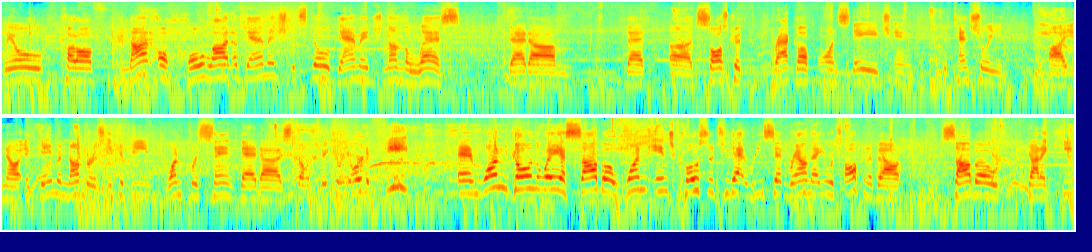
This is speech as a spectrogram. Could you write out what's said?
will cut off not a whole lot of damage, but still damage nonetheless, that um, that uh, Sauce could rack up on stage and potentially uh, you know, a game of numbers, it could be 1% that uh, spells victory or defeat. And one going the way of Sabo, one inch closer to that reset round that you were talking about. Sabo got to keep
